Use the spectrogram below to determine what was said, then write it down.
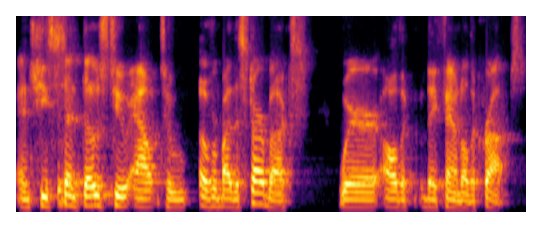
and she sent those two out to over by the Starbucks where all the they found all the crops.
